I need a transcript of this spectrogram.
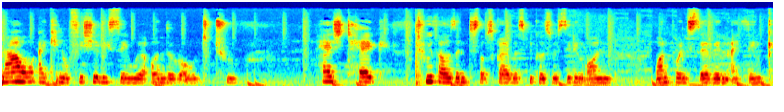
now i can officially say we're on the road to hashtag 2000 subscribers because we're sitting on 1.7 i think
